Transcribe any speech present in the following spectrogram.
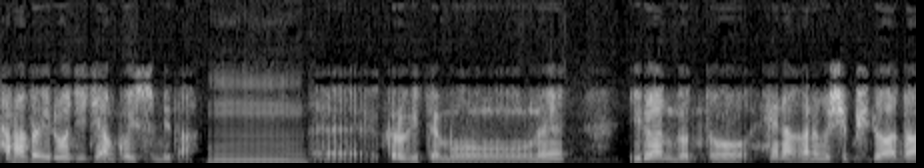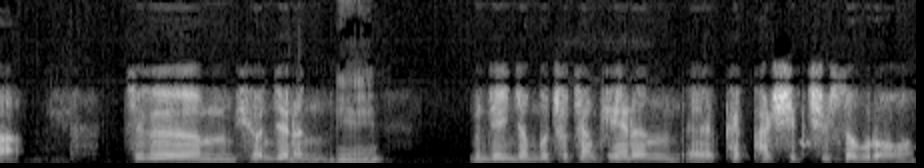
하나도 이루어지지 않고 있습니다. 음. 에, 그렇기 때문에 이러한 것도 해나가는 것이 필요하다. 지금 현재는 예. 문재인 정부 초창기에는 187석으로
